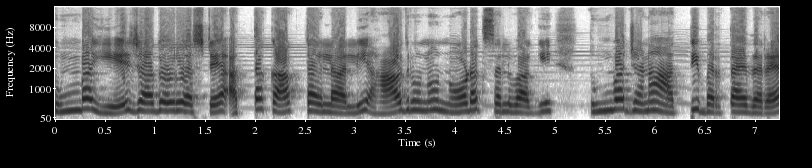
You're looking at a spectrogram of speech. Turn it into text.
ತುಂಬಾ ಏಜ್ ಆದವರು ಅಷ್ಟೇ ಹತ್ತಕ್ ಆಗ್ತಾ ಇಲ್ಲ ಅಲ್ಲಿ. ಆದ್ರೂನು ನೋಡಕ್ ಸಲುವಾಗಿ ತುಂಬಾ ಜನ ಹತ್ತಿ ಬರ್ತಾ ಇದ್ದಾರೆ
